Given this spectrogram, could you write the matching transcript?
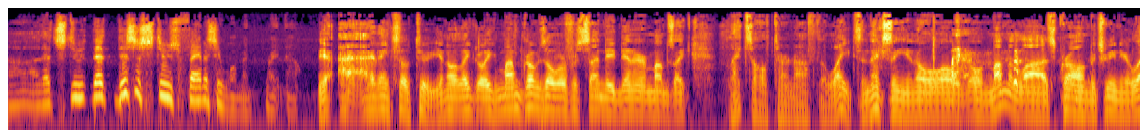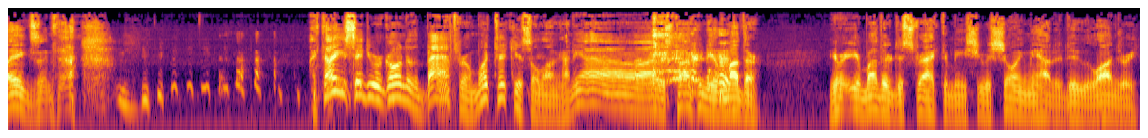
Uh, that's Stu. That this is Stu's fantasy woman right now. Yeah, I, I think so too. You know, like like mom comes over for Sunday dinner, and mom's like, "Let's all turn off the lights." And next thing you know, old, old mom-in-law is crawling between your legs. And I thought you said you were going to the bathroom. What took you so long, honey? Oh, I was talking to your mother. Your your mother distracted me. She was showing me how to do laundry.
